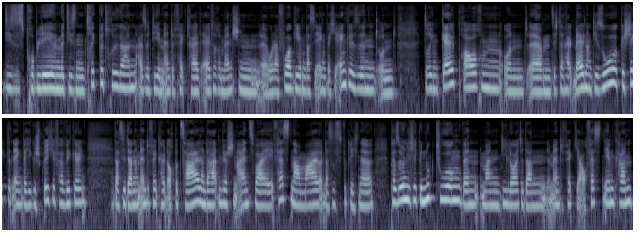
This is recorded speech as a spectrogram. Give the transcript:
dieses Problem mit diesen Trickbetrügern, also die im Endeffekt halt ältere Menschen äh, oder vorgeben, dass sie irgendwelche Enkel sind und dringend Geld brauchen und ähm, sich dann halt melden und die so geschickt in irgendwelche Gespräche verwickeln, dass sie dann im Endeffekt halt auch bezahlen. Und da hatten wir schon ein, zwei Festnahmen mal. Und das ist wirklich eine persönliche Genugtuung, wenn man die Leute dann im Endeffekt ja auch festnehmen kann.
